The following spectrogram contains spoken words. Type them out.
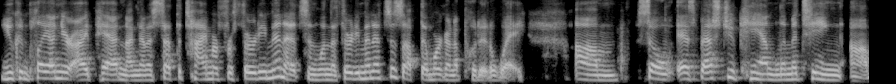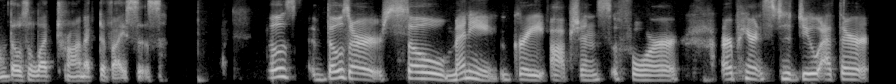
you can play on your iPad and I'm going to set the timer for 30 minutes. And when the 30 minutes is up, then we're going to put it away. Um, so as best you can, limiting um, those electronic devices those those are so many great options for our parents to do at their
